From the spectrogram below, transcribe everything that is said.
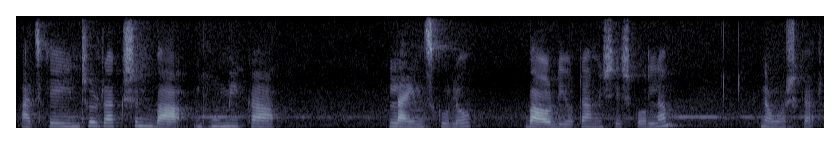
আজকে ইন্ট্রোডাকশন বা ভূমিকা লাইন্সগুলো বা অডিওটা আমি শেষ করলাম। নমস্কার।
